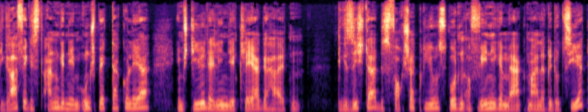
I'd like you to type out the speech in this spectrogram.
Die Grafik ist angenehm unspektakulär, im Stil der Linie Claire gehalten. Die Gesichter des Forschertrios wurden auf wenige Merkmale reduziert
